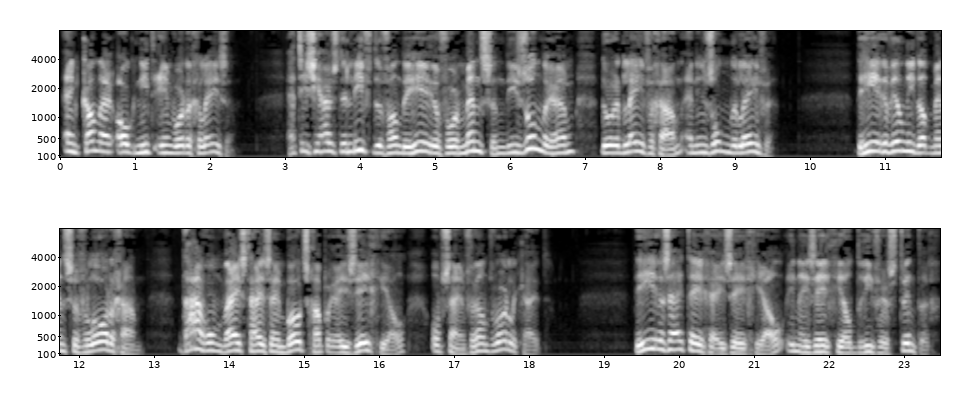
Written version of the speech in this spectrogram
en kan er ook niet in worden gelezen. Het is juist de liefde van de Heere voor mensen die zonder hem door het leven gaan en in zonde leven. De Heere wil niet dat mensen verloren gaan. Daarom wijst hij zijn boodschapper Ezekiel op zijn verantwoordelijkheid. De Heere zei tegen Ezekiel in Ezekiel 3 vers 20,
